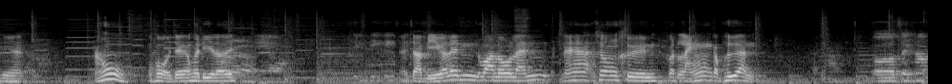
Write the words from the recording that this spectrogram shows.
เนี่ยเอ้าโอ้โห เจอกันพอดีเลยจ่าบีก็เล่นวาโลแรนต์นะฮะ ช่วงกลางคืนกดแหลงกับเพื่อน เออเสร็จครับ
